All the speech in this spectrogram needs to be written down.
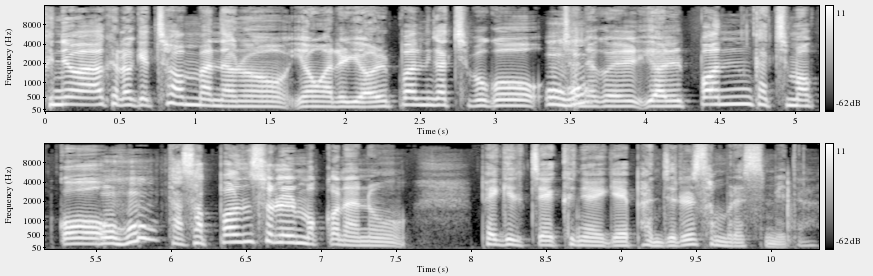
그녀와 그렇게 처음 만난 후 영화를 열번 같이 보고 어허. 저녁을 열번 같이 먹고. 다섯 번 술을 먹고 난 후 100일째 그녀에게 반지를 선물했습니다.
